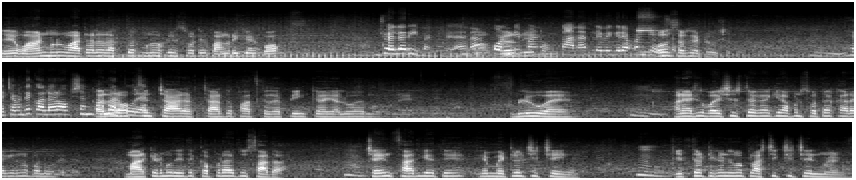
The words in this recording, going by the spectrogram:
ते वाहन म्हणून वाटायला लागतात म्हणून आपले छोटे बांगडीचे बॉक्स ज्वेलरी म्हणजे आहे ना? हा, कोणती jewelry पण पण. कानातले वगैरे आपण हो ठेवू शकतो. सगळे ठेवू शकतो. हम्म, ह्याच्यामध्ये कलर ऑप्शन पण कलर भरपूर ऑप्शन आहेत. चार आहेत. चार ते पाच कलर पिंक आहे येलो आहे मरून आहे ब्ल्यू आहे. हम्म, आणि याच्यात वैशिष्ट्य काय की आपण स्वतः कारागिरांना बनवलेले आहेत. मार्केटमध्ये इथे कपडा आहे तो साधा. हम्म, चेन साधी येते हे मेटलची चेन आहे. हम्म. इतर ठिकाणी तुम्हाला प्लास्टिकची चेन मिळणार.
